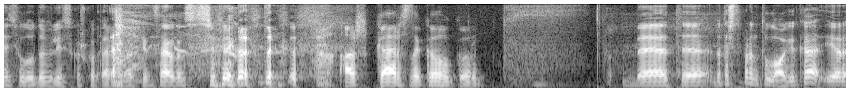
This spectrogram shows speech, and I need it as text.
nesiūlau Dovilį su kažko pervarkinti, sako, kad susižavėjau. Aš ką ir sakau, kur. Bet, e, bet aš suprantu logiką ir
